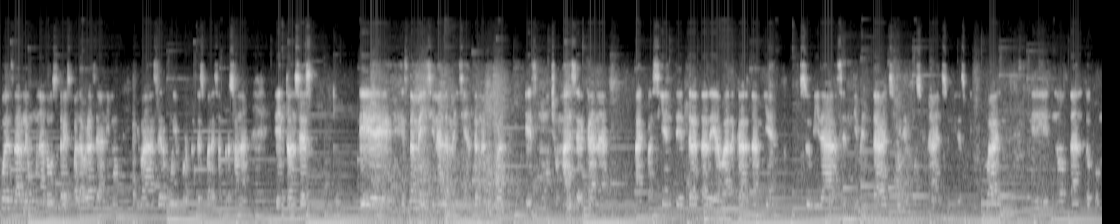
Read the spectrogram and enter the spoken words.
puedes darle una, dos, tres palabras de ánimo y van a ser muy importantes para esa persona. Entonces, eh, esta medicina, la medicina alternativa, es mucho más cercana al paciente, trata de abarcar también su vida sentimental, su vida emocional, su vida espiritual, eh, no tanto como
